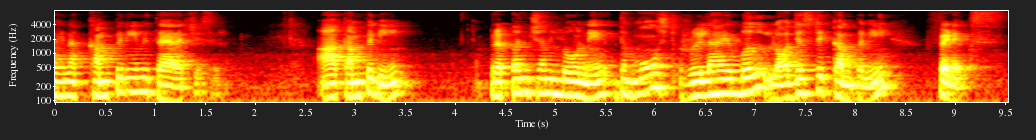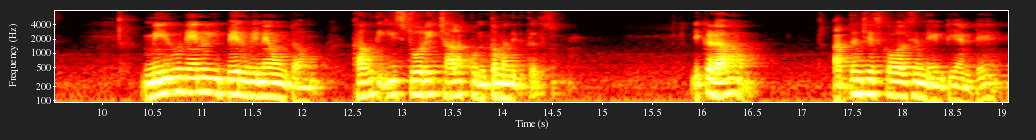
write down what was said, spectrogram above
పైన కంపెనీని తయారు చేశారు. ఆ కంపెనీ ప్రపంచంలోనే the most reliable logistic company FedEx మీరు నేను ఈ పేరు వినే ఉంటాము. కాకపోతే ఈ స్టోరీ చాలా కొంతమందికి తెలుసు. ఇక్కడ అర్థం చేసుకోవాల్సింది ఏంటి అంటే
